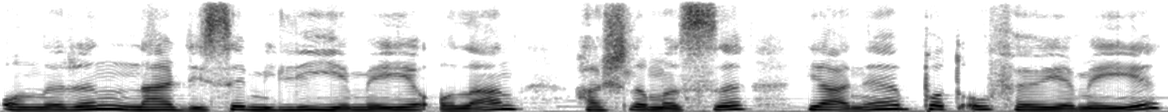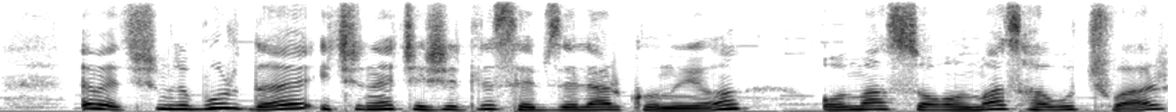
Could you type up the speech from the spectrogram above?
Onların neredeyse milli yemeği olan haşlaması yani pot au feu yemeği. Evet şimdi burada içine çeşitli sebzeler konuyor. Olmazsa olmaz havuç var.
